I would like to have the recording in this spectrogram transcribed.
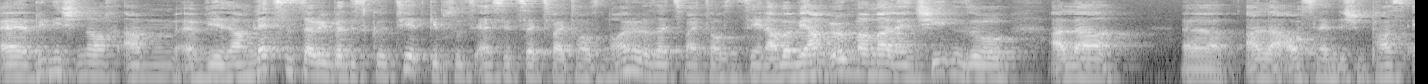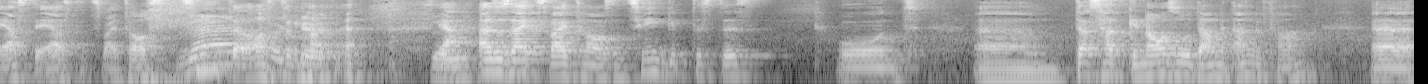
äh, bin ich noch am, äh, wir haben letztens darüber diskutiert, gibt es uns erst jetzt seit 2009 oder seit 2010, aber wir haben irgendwann mal entschieden, so aller, äh, aller ausländischen Pass, 1.1.2007 Ja, daraus zu okay. machen. Ja, gut. also seit 2010 gibt es das und ähm, das hat genauso damit angefangen. Äh,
